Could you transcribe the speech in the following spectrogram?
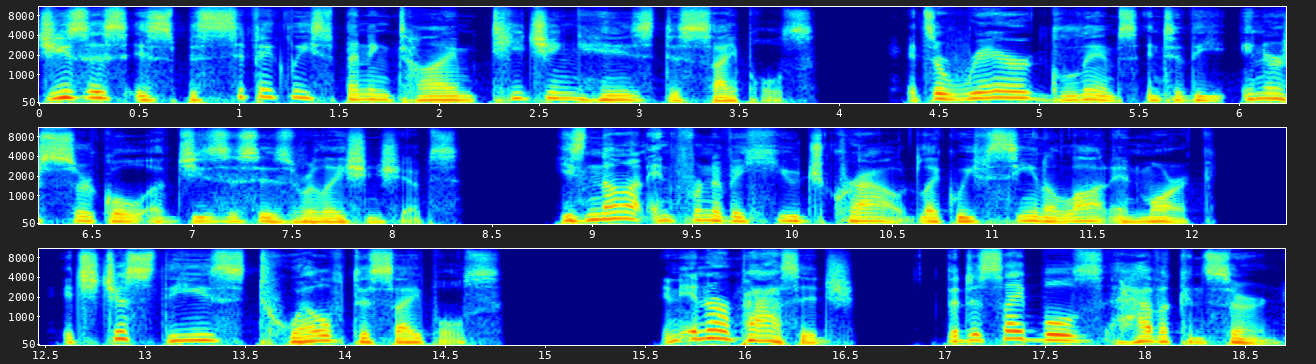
Jesus is specifically spending time teaching his disciples. It's a rare glimpse into the inner circle of Jesus' relationships. He's not in front of a huge crowd like we've seen a lot in Mark. It's just these 12 disciples. And in our passage, the disciples have a concern.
